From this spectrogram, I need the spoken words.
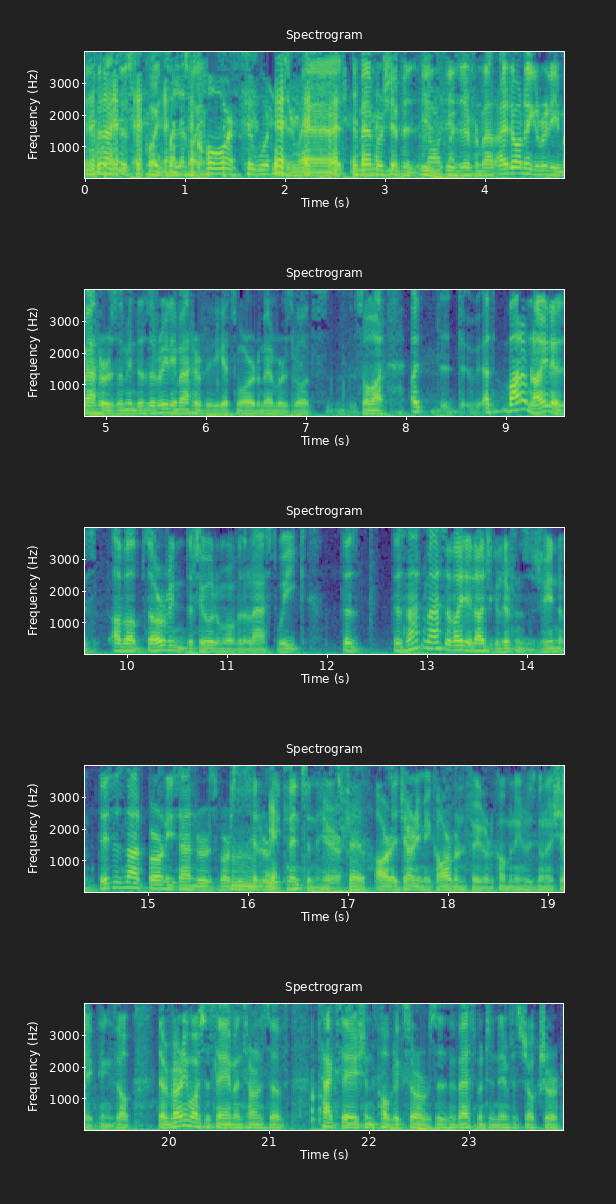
he's been at this for quite some time. Well, of time. course, who wouldn't in Uh, Wexford? the membership is, is, is a different matter. I don't think it really matters. I mean, does it really matter if he gets more of the members' votes? So what? Uh, d- d- uh, the bottom line is, I'm observing the two of them over the last week, there's there's not massive ideological differences between them. This is not Bernie Sanders versus Hillary Yeah, Clinton here, or a Jeremy Corbyn figure coming in who's going to shake things up. They're very much the same in terms of taxation, public services, investment in infrastructure,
